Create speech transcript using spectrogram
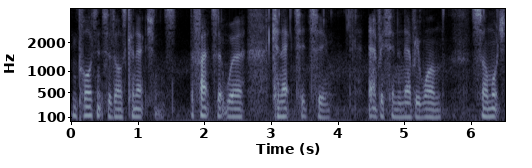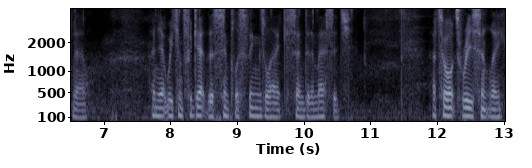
Importance of those connections. The fact that we're connected to everything and everyone so much now. And yet we can forget the simplest things like sending a message. I talked recently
